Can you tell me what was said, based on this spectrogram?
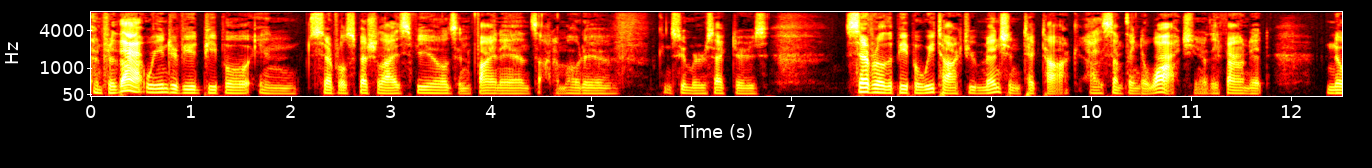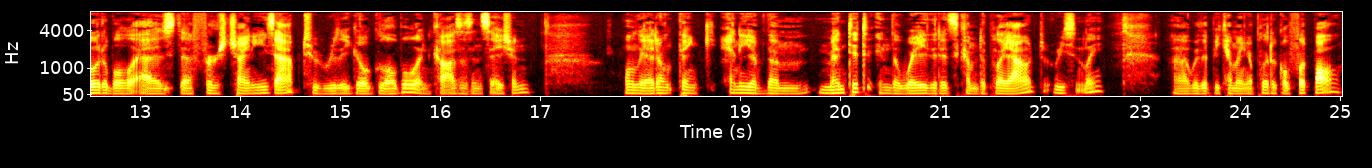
And for that, we interviewed people in several specialized fields in finance, automotive, consumer sectors. Several of the people we talked to mentioned TikTok as something to watch. You know, they found it notable as the first Chinese app to really go global and cause a sensation. Only I don't think any of them meant it in the way that it's come to play out recently, uh, with it becoming a political football.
